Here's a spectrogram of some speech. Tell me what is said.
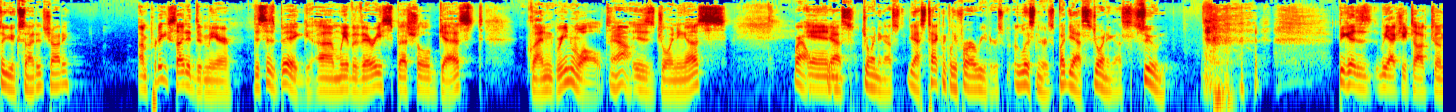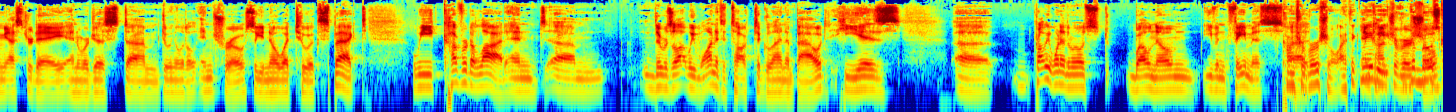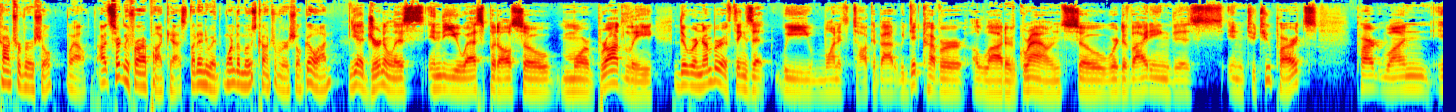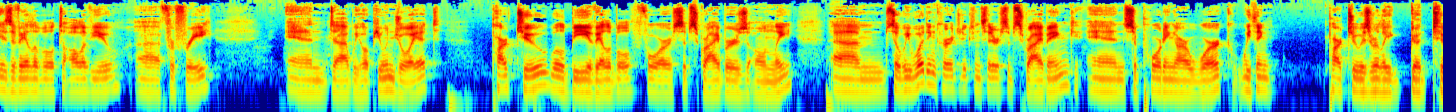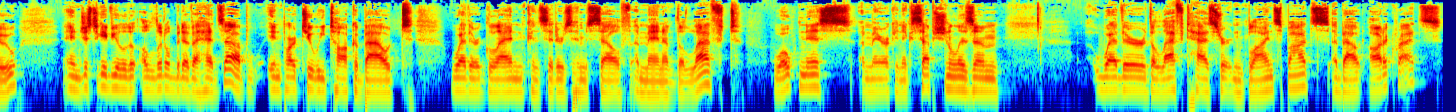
So you excited, Shadi? I'm pretty excited, Damir. This is big. Um, we have a very special guest. Glenn Greenwald Yeah. is joining us. Well, And- yes, joining us. Yes, technically for our readers, listeners, but yes, joining us soon. Because we actually talked to him yesterday and we're just um, doing a little intro so you know what to expect. We covered a lot and um, there was a lot we wanted to talk to Glenn about. He is uh, probably one of the most well known, even famous. uh, Controversial. I think maybe the most controversial. Well, uh, certainly for our podcast, but anyway, one of the most controversial. Go on. Yeah, journalists in the US, but also more broadly. There were a number of things that we wanted to talk about. We did cover a lot of ground, so we're dividing this into two parts. Part one is available to all of you uh, for free, and uh, we hope you enjoy it. Part two will be available for subscribers only. Um, so we would encourage you to consider subscribing and supporting our work. We think part two is really good too. And just to give you a little, a little bit of a heads up, in part two, we talk about whether Glenn considers himself a man of the left, wokeness, American exceptionalism, whether the left has certain blind spots about autocrats.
